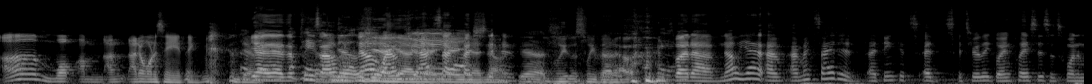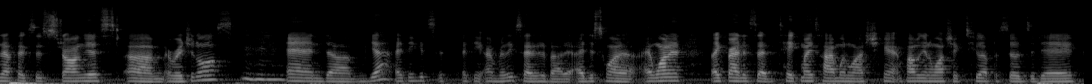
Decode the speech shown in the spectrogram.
Um. Well, I'm, I'm, I don't want to say anything. Yeah. yeah, yeah. The, Okay. please, I was Yeah, like, no. yeah, why would yeah, you yeah, ask yeah, that yeah, question? no. yeah. Let's leave, let's leave that out. Okay. But um, no, yeah, I'm, I'm excited. I think it's it's it's really going places. It's one of Netflix's strongest um, originals, Mm-hmm. and um, yeah, I think it's I think I'm really excited about it. I just want to I want to like Brandon said, take my time when watching it. I'm probably gonna watch like two episodes a day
